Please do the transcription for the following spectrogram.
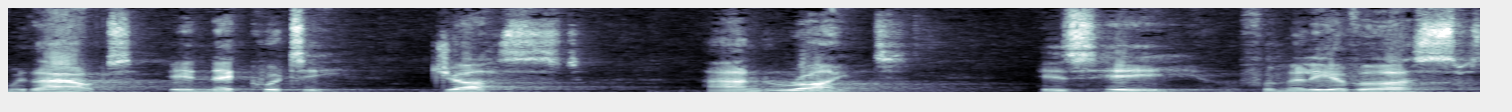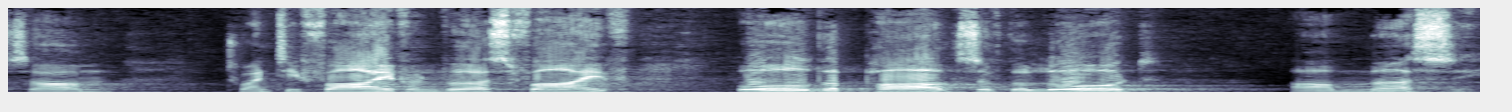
without iniquity, just and right is he. A familiar verse, Psalm 25 and verse 5 All the paths of the Lord are mercy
